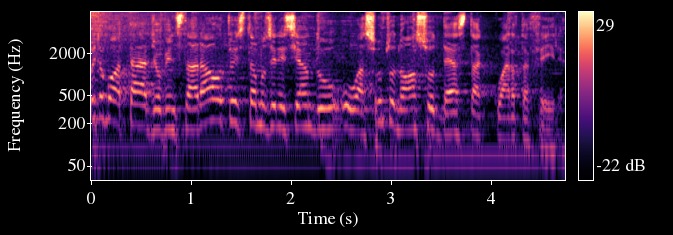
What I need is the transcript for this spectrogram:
Muito boa tarde, ouvintes da Arauto. Estamos iniciando o assunto nosso desta quarta-feira.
